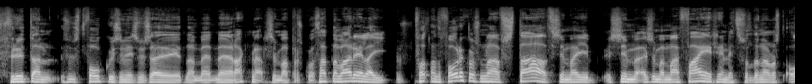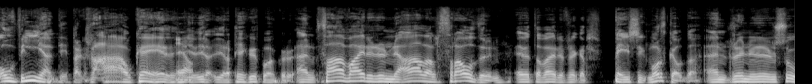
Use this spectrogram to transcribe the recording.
Frutan, fókusin eins og við sagði hérna, með, með Ragnar sem var bara sko, þarna var eiginlega þarna fór eitthvað svona af stað sem að, ég, sem, sem að maður fær einmitt svolítið nánast óviljandi. Bara svona, ah, ok, ég, Já. ég, ég er að peka upp á einhverju. En það væri rauninni aðal þráðurinn ef þetta væri frekar basic morðgáta en rauninni er svo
